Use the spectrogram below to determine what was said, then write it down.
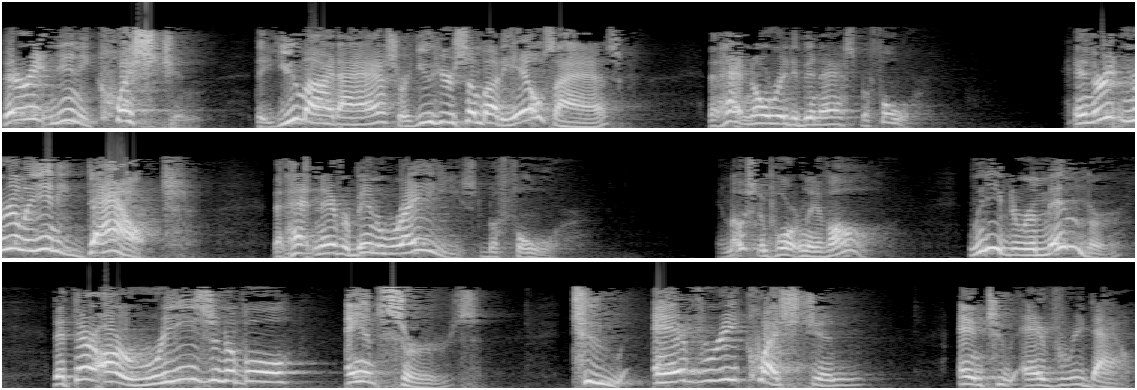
There ain't any question that you might ask or you hear somebody else ask that hadn't already been asked before. And there isn't really any doubt that hadn't ever been raised before. And most importantly of all, we need to remember that there are reasonable answers to every question and to every doubt.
